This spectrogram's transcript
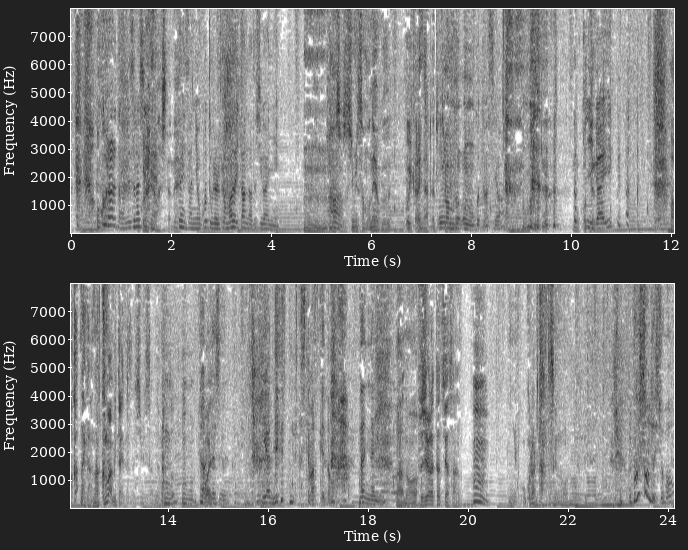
怒られたの珍しいね。三谷さんに怒ってくれる人まだいたんだ、私以外に。うん、あはいそうそう清水さんもねよくお怒りになられてるけど、今も、うん、怒ってますよ。怒ってる意外。わかんないな熊みたいですね清水さんね本当、うん、怖いですね。いや、で、してますけども。何何？あの藤原竜也さんうん。に怒られたんですけども嘘でしょ？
